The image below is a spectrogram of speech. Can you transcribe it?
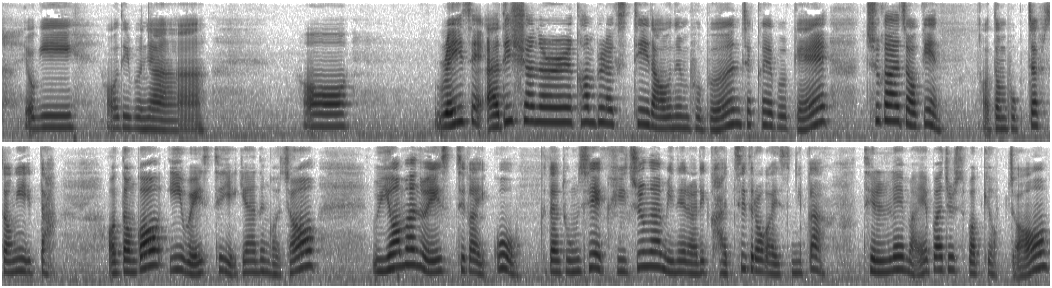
여기 어디 보냐. 어, raise additional complexity 나오는 부분 체크해 볼게. 추가적인 어떤 복잡성이 있다. 어떤 거? 이 웨이스트 얘기하는 거죠. 위험한 웨이스트가 있고 그 다음 동시에 귀중한 미네랄이 같이 들어가 있으니까 딜레마에 빠질 수밖에 없죠.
